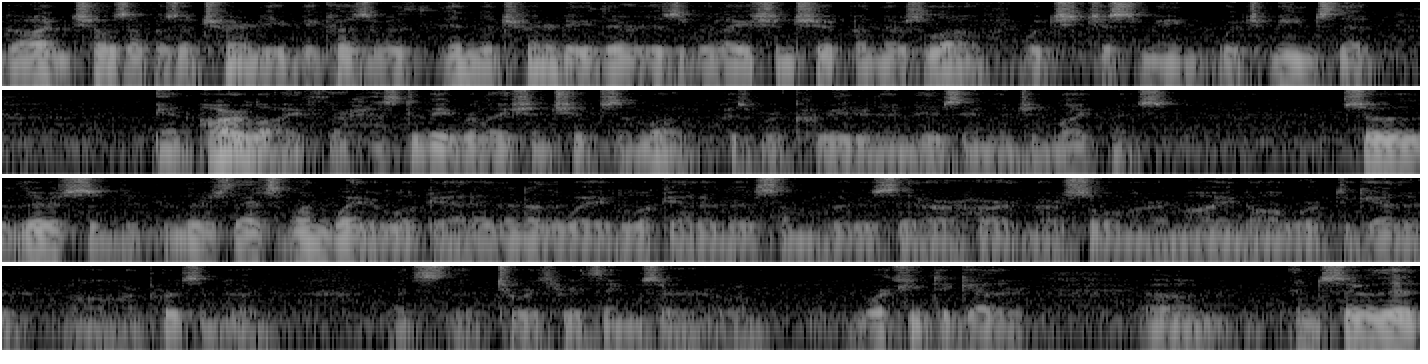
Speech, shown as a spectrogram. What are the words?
God shows up as a Trinity because within the Trinity there is relationship and there's love, which just mean which means that in our life there has to be relationships and love because we're created in His image and likeness. So there's there's that's one way to look at it. Another way to look at it is some of it is that our heart and our soul and our mind all work together, uh, our personhood. That's the two or three things are um, working together. Um, and so that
